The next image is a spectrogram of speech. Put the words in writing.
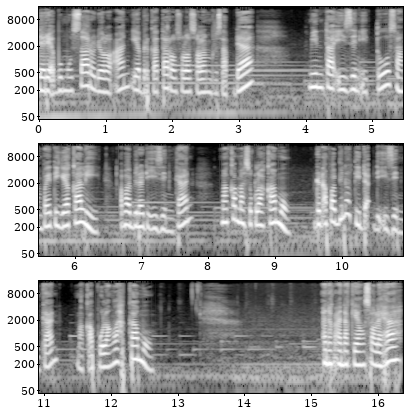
dari Abu Musa radhiyallahu ia berkata Rasulullah SAW bersabda, minta izin itu sampai tiga kali. Apabila diizinkan, maka masuklah kamu dan apabila tidak diizinkan, maka pulanglah kamu. Anak-anak yang solehah,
